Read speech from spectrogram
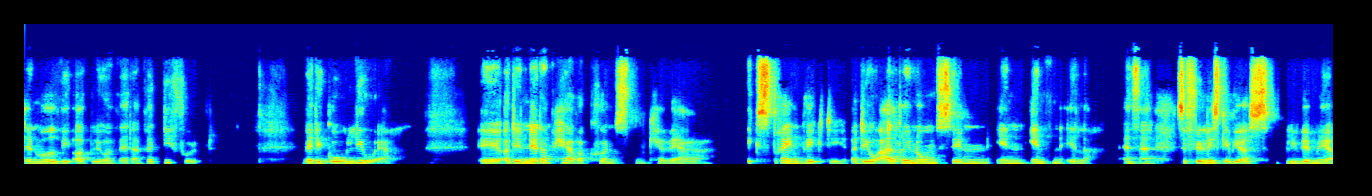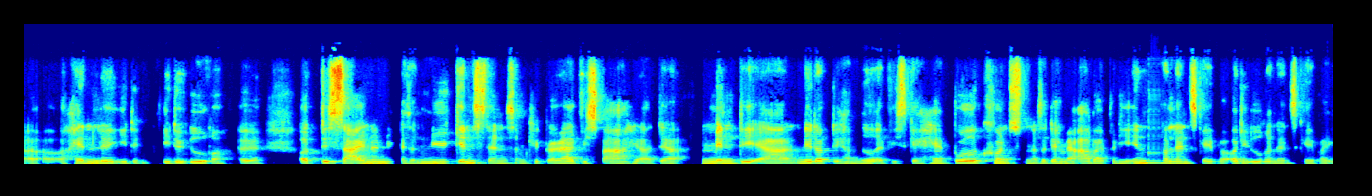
den måde, vi oplever, hvad der er værdifuldt, hvad det gode liv er. Øh, og det er netop her, hvor kunsten kan være ekstremt vigtig, og det er jo aldrig nogensinde en enten eller. Altså, selvfølgelig skal vi også blive ved med at, at handle i det, i det ydre, øh, og designe ny, altså nye genstande, som kan gøre, at vi sparer her og der. Men det er netop det her med, at vi skal have både kunsten, altså det her med at arbejde på de indre landskaber og de ydre landskaber i,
